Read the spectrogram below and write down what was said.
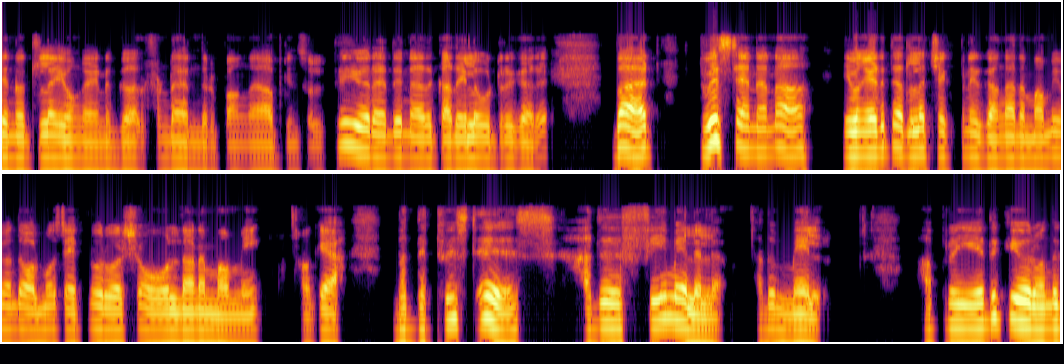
ஜென்மத்தில் இவங்க எனக்கு கேர்ள் ஃப்ரெண்டா இருந்திருப்பாங்க அப்படின்னு சொல்லிட்டு இவர் எது அது கதையில விட்டுருக்காரு. பட் ட்விஸ்ட் என்னன்னா இவங்க எடுத்து அதெல்லாம் செக் பண்ணியிருக்காங்க அந்த மம்மி வந்து ஆல்மோஸ்ட் எட்நூறு வருஷம் ஓல்டான mummy okay but the twist is அது ஃபீமேல் இல்லை அது மேல் அப்புறம் எதுக்கு இவர் வந்து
